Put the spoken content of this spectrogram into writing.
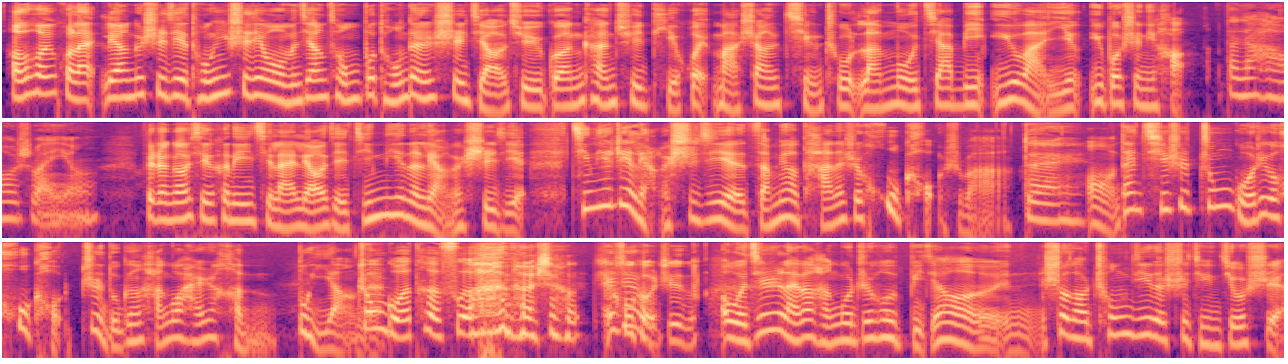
好的，欢迎回来。两个世界，同一世界，我们将从不同的视角去观看、去体会。马上请出栏目嘉宾于婉莹，于博士，你好。大家好，我是婉莹，非常高兴和你一起来了解今天的两个世界。今天这两个世界，咱们要谈的是户口，是吧？对，哦，但其实中国这个户口制度跟韩国还是很不一样的。中国特色的是户口制度。我其实来到韩国之后，比较受到冲击的事情就是，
